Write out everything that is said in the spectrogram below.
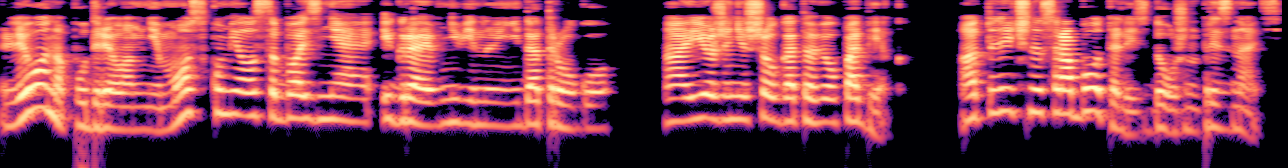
Леона пудрила мне мозг, умело соблазняя, играя в невинную недотрогу. А ее женишок готовил побег. Отлично сработались, должен признать.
